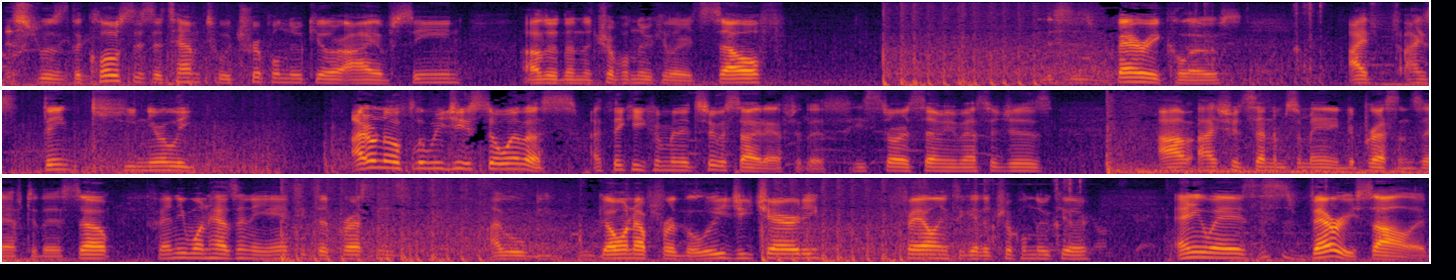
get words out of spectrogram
This was the closest attempt to a triple nuclear I have seen, other than the triple nuclear itself. This is very close. I, I think he nearly... I don't know if Luigi is still with us. I think he committed suicide after this. He started sending me messages. I, I should send him some antidepressants after this. So, if anyone has any antidepressants, I will be going up for the Luigi charity, failing to get a triple nuclear. Anyways, this is very solid.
